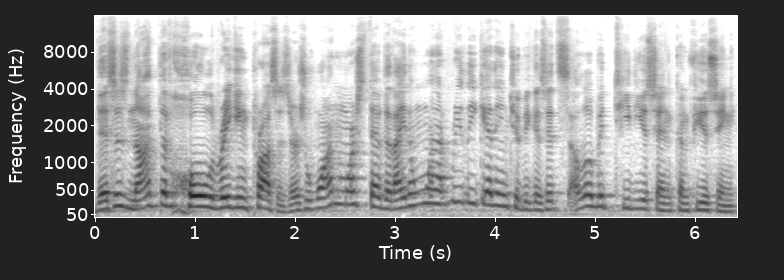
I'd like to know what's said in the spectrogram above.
this is not the whole rigging process. There's one more step that I don't want to really get into because it's a little bit tedious and confusing,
